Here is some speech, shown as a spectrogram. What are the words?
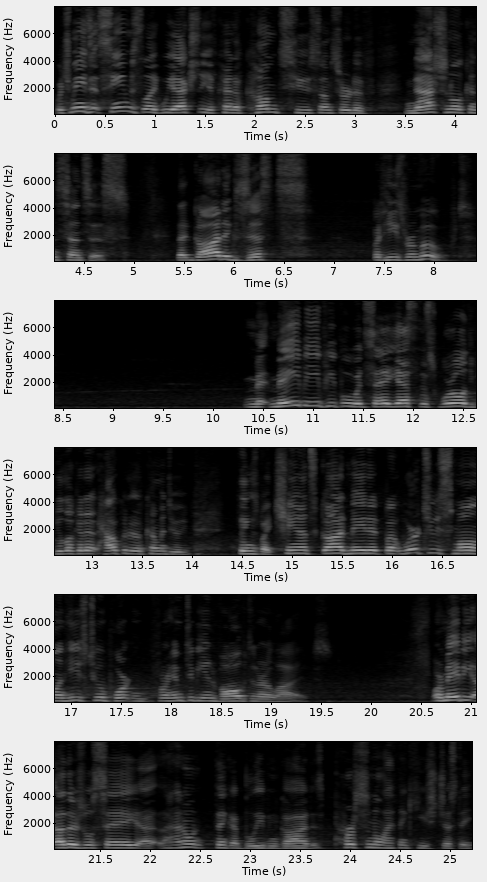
Which means it seems like we actually have kind of come to some sort of national consensus that God exists, but he's removed. Maybe people would say, yes, this world, if you look at it, how could it have come into things by chance? God made it, but we're too small and he's too important for him to be involved in our lives. Or maybe others will say, uh, I don't think I believe in God as personal. I think he's just a,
